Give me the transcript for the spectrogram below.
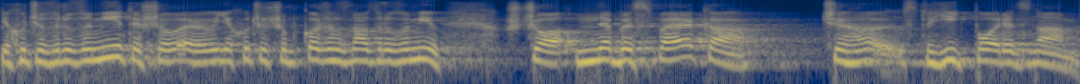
Я хочу зрозуміти, що е, я хочу, щоб кожен з нас зрозумів, що небезпека чи стоїть поряд з нами.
